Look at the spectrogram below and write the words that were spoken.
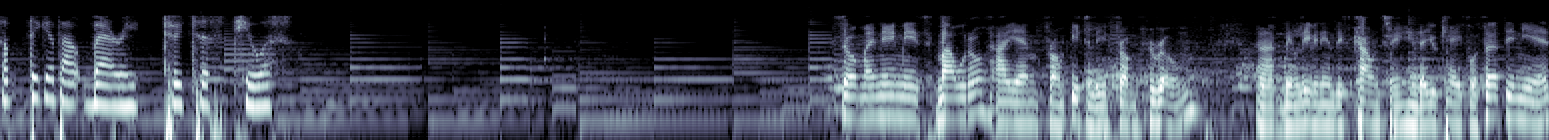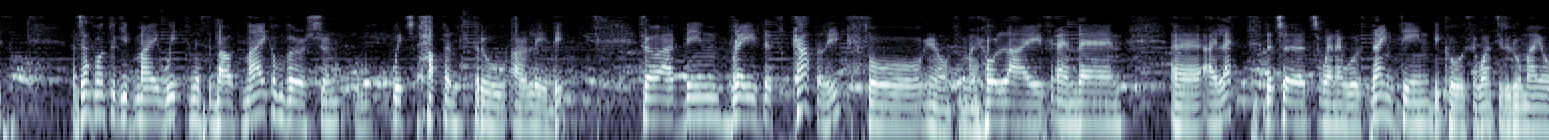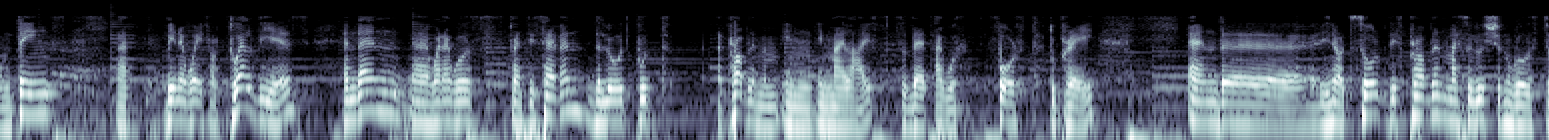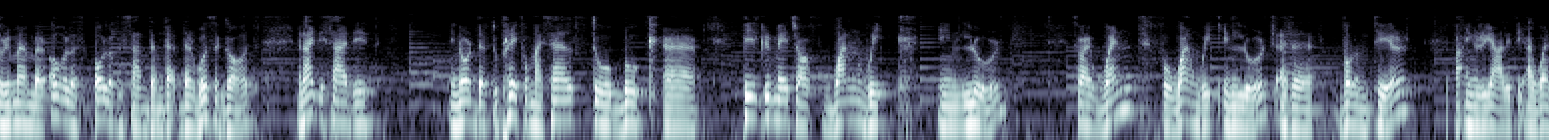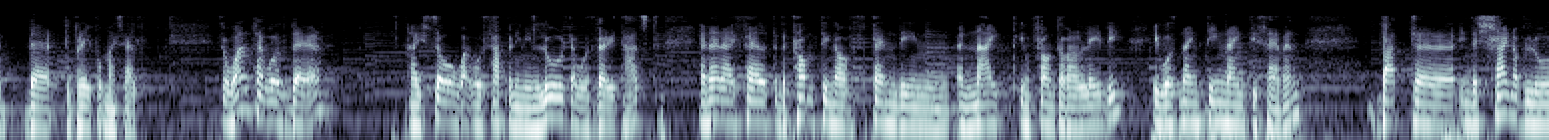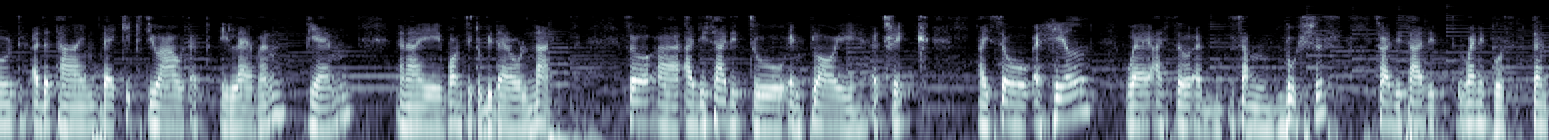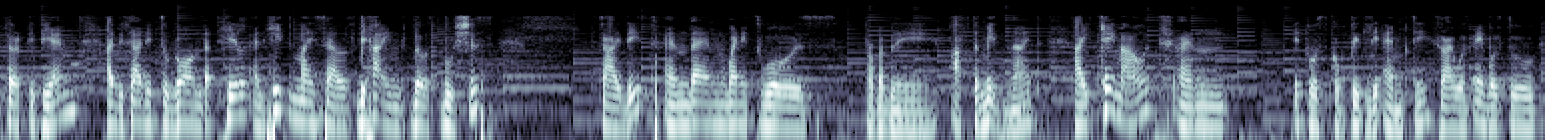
something about Mary totus tuus. So my name is Mauro. I am from Italy, from Rome, and I've been living in this country in the UK for 13 years. I just want to give my witness about my conversion, which happens through Our Lady. So I've been raised as Catholic for you know for my whole life, and then I left the church when I was 19 because I wanted to do my own things. I've been away for 12 years, and then uh, when I was 27, the Lord put a problem in, in my life so that I was forced to pray. And uh, you know, to solve this problem, my solution was to remember all of, all of a sudden that there was a God, and I decided, in order to pray for myself, to book a pilgrimage of one week in Lourdes. So I went for one week in Lourdes as a volunteer, but in reality, I went there to pray for myself. So once I was there, I saw what was happening in Lourdes, I was very touched, and then I felt the prompting of spending a night in front of Our Lady. It was 1997, but uh, in the Shrine of Lourdes at the time they kicked you out at 11 p.m., and I wanted to be there all night. So uh, I decided to employ a trick. I saw a hill where I saw uh, some bushes so I decided when it was 10:30 p.m. I decided to go on that hill and hid myself behind those bushes. So I did, and then when it was probably after midnight, I came out and it was completely empty. So I was able to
